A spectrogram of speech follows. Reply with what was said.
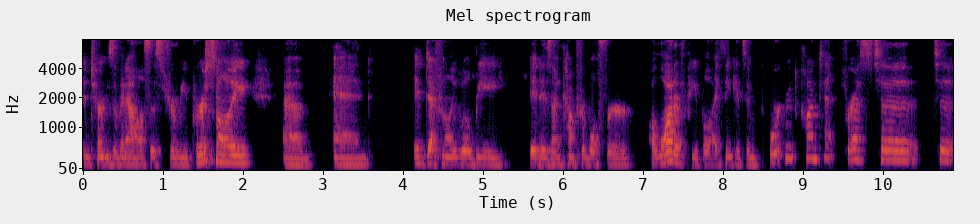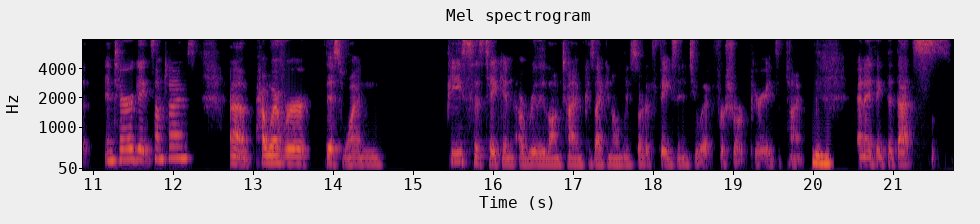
in terms of analysis for me personally um, and it definitely will be it is uncomfortable for a lot of people i think it's important content for us to to interrogate sometimes. Um, however this one piece has taken a really long time because i can only sort of face into it for short periods of time. Mm-hmm. and i think that that's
